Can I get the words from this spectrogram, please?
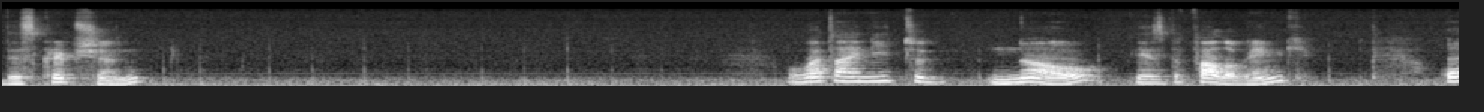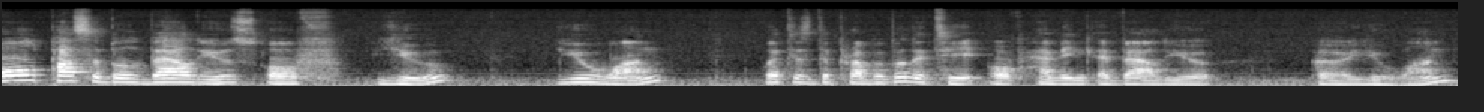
description, what I need to know is the following. All possible values of u, u1, what is the probability of having a value uh, u1,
